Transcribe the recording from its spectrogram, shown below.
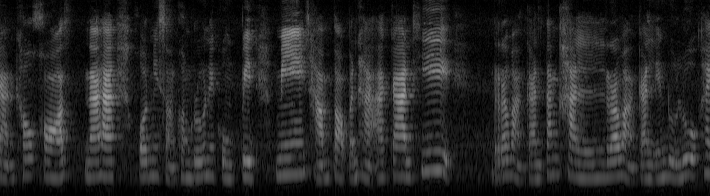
การเข้าคอร์สนะคะโค้ชมีสอนความรู้ในกลุ่มปิด มีถามตอบปัญหาอาการที่ระหว่างการตั้งครรภ์ระหว่างการเลี้ยงดูลูกให้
